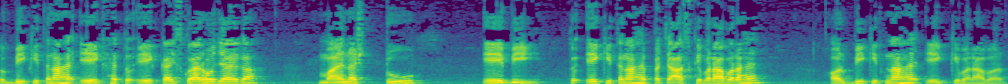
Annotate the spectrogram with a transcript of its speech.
तो बी कितना है? एक है तो एक का स्क्वायर हो जाएगा। माइनस टू ए बी तो ए कितना है? पचास के बराबर है। और बी कितना है? एक के बराबर।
